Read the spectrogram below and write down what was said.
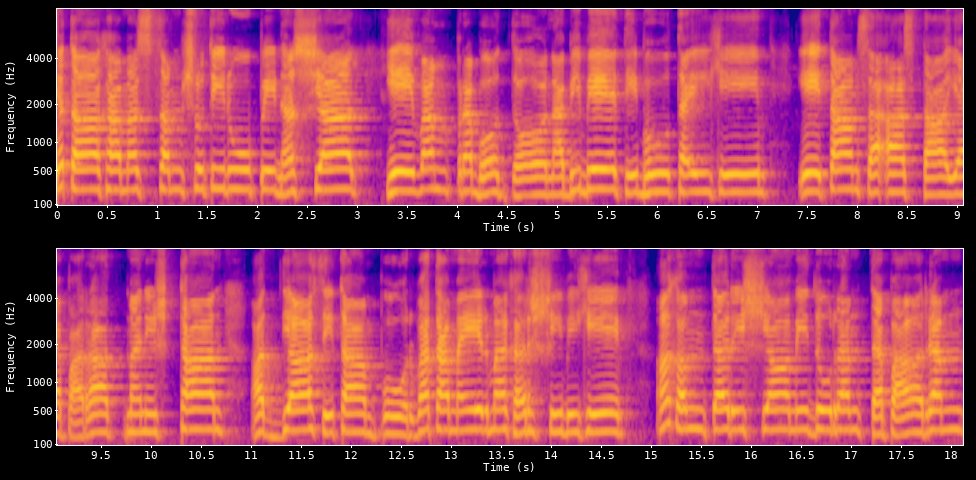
यथाहमः संश्रुतिरूपिणः स्यात्। एवं प्रबोद्धो न बिभेति भूतैः। एतां स आस्ताय परात्मनिष्ठाम् अध्यासितां पूर्वतमैर्महर्षिभिः। अहं तरिष्यामि दुरन्तपारं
